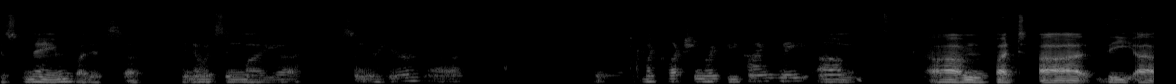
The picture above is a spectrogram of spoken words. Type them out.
his name, but it's, I know it's in my, somewhere here. I have My collection right behind me. Um, um, but uh, the uh,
